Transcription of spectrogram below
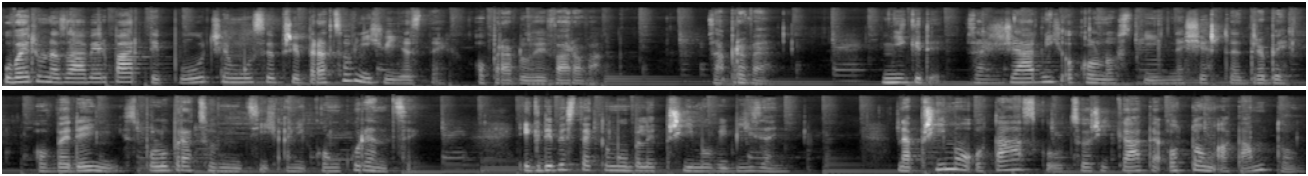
uvedu na závěr pár tipů, čemu se při pracovních výjezdech opravdu vyvarovat. Za prvé, nikdy za žádných okolností nešiřte drby o vedení, spolupracovnících ani konkurenci, i kdybyste k tomu byli přímo vybízeni. Na přímou otázku, co říkáte o tom a tamtom,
